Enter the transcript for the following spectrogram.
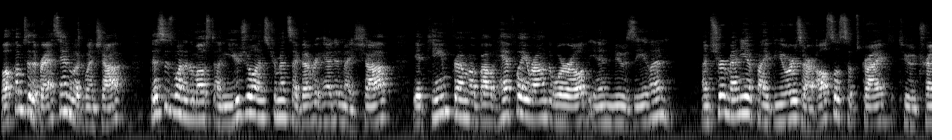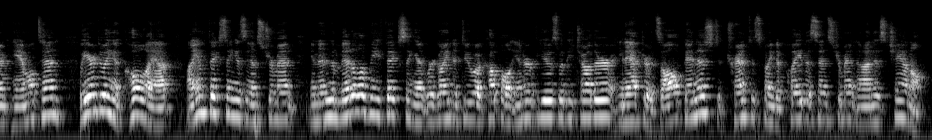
Welcome to the Brass and Woodwind Shop. This is one of the most unusual instruments I've ever had in my shop. It came from about halfway around the world in New Zealand. I'm sure many of my viewers are also subscribed to Trent Hamilton. We are doing a collab. I am fixing his instrument, and in the middle of me fixing it, we're going to do a couple interviews with each other, and after it's all finished, Trent is going to play this instrument on his channel.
